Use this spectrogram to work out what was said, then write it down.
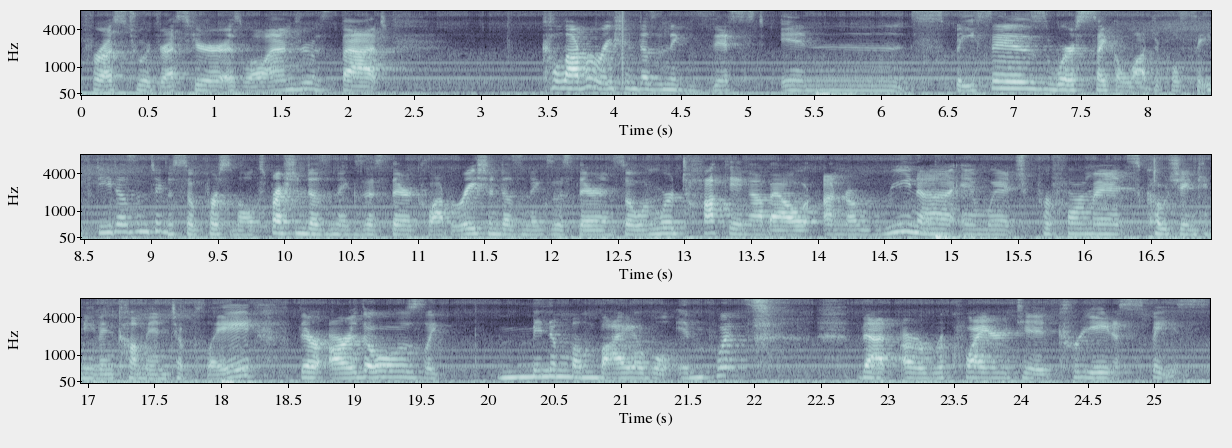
for us to address here as well, Andrew, is that collaboration doesn't exist in spaces where psychological safety doesn't exist. So personal expression doesn't exist there, collaboration doesn't exist there. And so when we're talking about an arena in which performance coaching can even come into play, there are those like minimum viable inputs that are required to create a space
